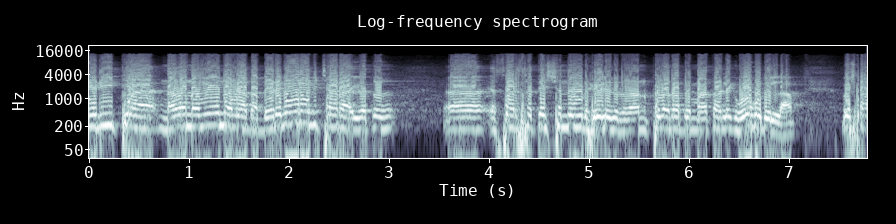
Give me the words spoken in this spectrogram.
ಈ ರೀತಿಯ ನವನವೀನವಾದ ಬೇರೆ ಬೇರೆ ವಿಚಾರ ಇವತ್ತು ಎಸ್ ಆರ್ ಸತೀಶ್ ಚಂದ್ರ ಅವರು ಹೇಳಿದರು. ನಾನು ಪುನರಾವರ್ತಿ ಮಾತಾಡ್ಲಿಕ್ಕೆ ಹೋಗುದಿಲ್ಲ. ಬಹುಶಃ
